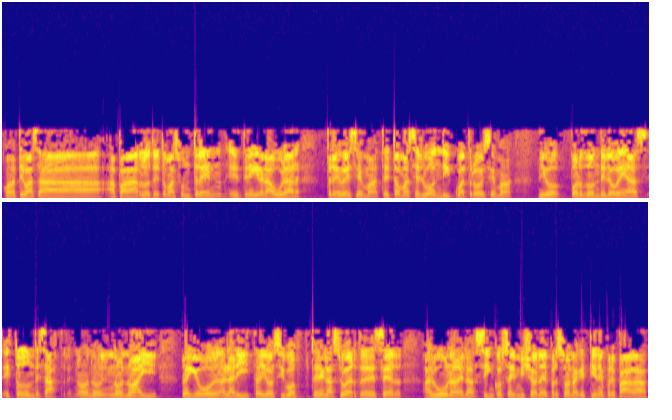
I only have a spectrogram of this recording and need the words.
cuando te vas a, a pagarlo, te tomás un tren, eh, tenés que ir a laburar tres veces más. Te tomás el bondi cuatro veces más. Digo, por donde lo veas, es todo un desastre, ¿no? No, no, no hay, no hay que lista, digo, si vos tenés la suerte de ser alguna de las cinco o seis millones de personas que tiene prepaga,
